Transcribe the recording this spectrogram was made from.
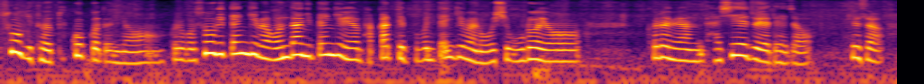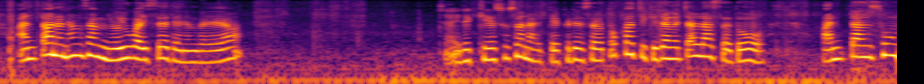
속이 더 두껍거든요. 그리고 속이 땡기면, 원단이 땡기면 바깥에 부분 땡기면 옷이 울어요. 그러면 다시 해줘야 되죠. 그래서 안따는 항상 여유가 있어야 되는 거예요. 자, 이렇게 수선할 때, 그래서 똑같이 기장을 잘랐어도 안딴 속,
